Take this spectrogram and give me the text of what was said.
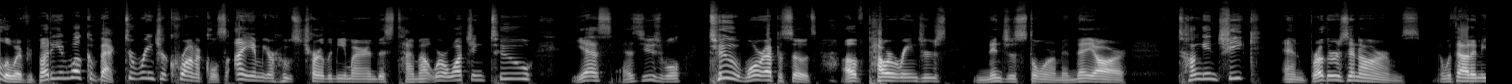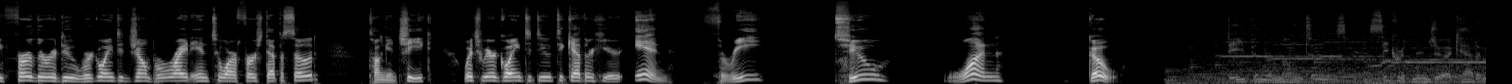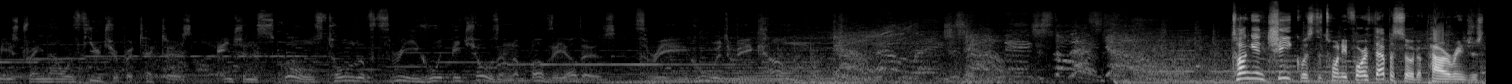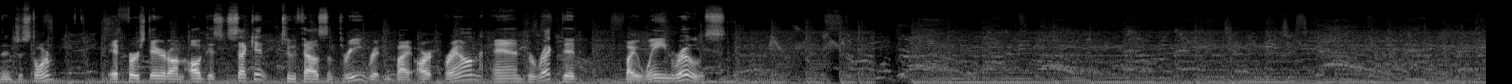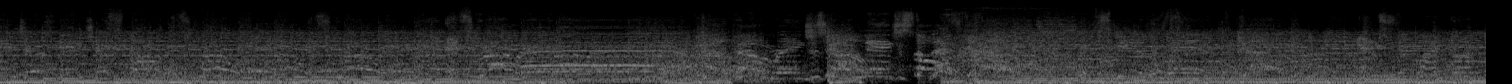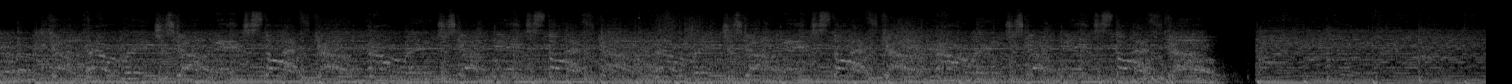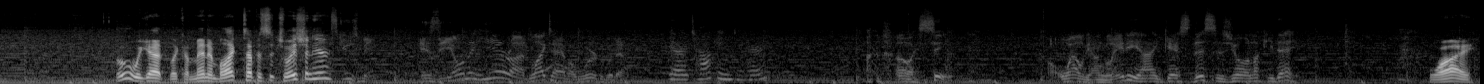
Hello, everybody, and welcome back to Ranger Chronicles. I am your host, Charlie Niemeyer, and this time out, we're watching two, yes, as usual, two more episodes of Power Rangers Ninja Storm, and they are Tongue in Cheek and Brothers in Arms. And without any further ado, we're going to jump right into our first episode, Tongue in Cheek, which we are going to do together here in three, two, one, go. Train our future protectors. Ancient scrolls told of three who would be chosen above the others. Three who would become. Tongue in Cheek was the 24th episode of Power Rangers Ninja Storm. It first aired on August 2nd, 2003, written by Art Brown and directed by Wayne Rose. We got like a Men in Black type of situation here. Excuse me. Is the owner here? I'd like to have a word with her. You're talking to her? Oh, I see. Well, young lady, I guess this is your lucky day. Why?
